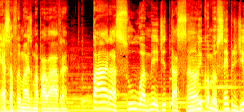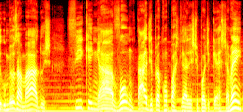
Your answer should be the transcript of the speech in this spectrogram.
essa foi mais uma palavra para a sua meditação. E como eu sempre digo, meus amados, fiquem à vontade para compartilhar este podcast, amém?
